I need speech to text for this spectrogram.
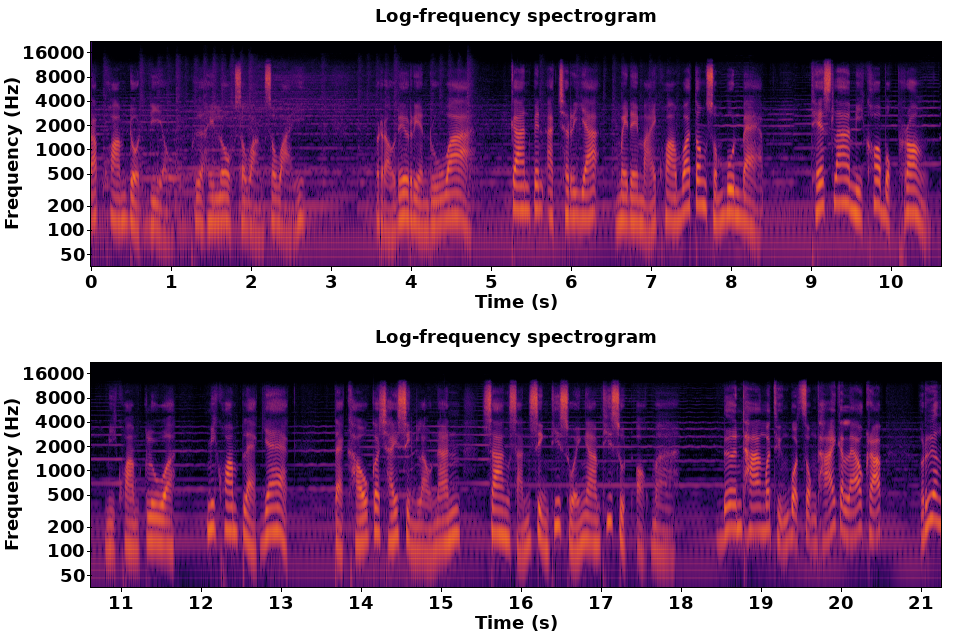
รับความโดดเดี่ยว เพื่อให้โลกสว่างไสวัย เราได้เรียนรู้ว่า การเป็นอัจฉริยะไม่ได้หมายความว่าต้องสมบูรณ์แบบ เทสลามีข้อบกพร่อง มีความกลัว มีความแปลกแยก แต่เขาก็ใช้สิ่งเหล่านั้น สร้างสรรค์สิ่งที่สวยงามที่สุดออกมา เดินทางมาถึงบทส่งท้ายกันแล้วครับ เรื่อง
